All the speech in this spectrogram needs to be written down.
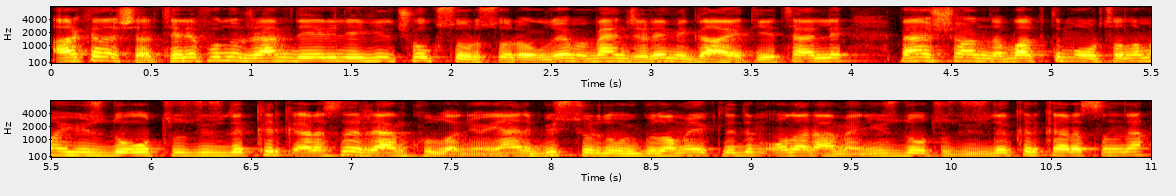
Arkadaşlar telefonun RAM değeriyle ilgili çok soru soran oluyor ama bence RAM'i gayet yeterli. Ben şu anda baktım ortalama %30 %40 arasında RAM kullanıyor. Yani bir sürü de uygulama yükledim. Ona rağmen %30 %40 arasında.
